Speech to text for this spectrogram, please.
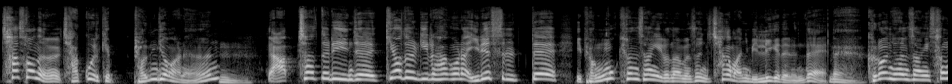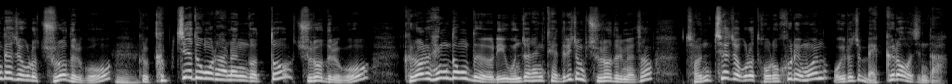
차선을 자꾸 이렇게 변경하는 음. 앞차들이 이제 끼어들기를 하거나 이랬을 때 이 병목 현상이 일어나면서 이제 차가 많이 밀리게 되는데 네. 그런 현상이 상대적으로 줄어들고 음. 그리고 급제동을 하는 것도 줄어들고 그런 행동들이 운전 행태들이 좀 줄어들면서 전체적으로 도로 흐름은 오히려 좀 매끄러워진다.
